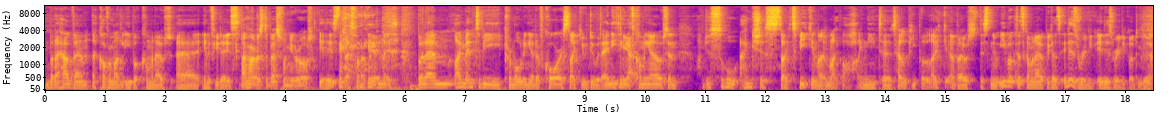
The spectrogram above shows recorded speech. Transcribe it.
but I have um, a cover model ebook coming out uh, in a few days I heard it's the best one you wrote. it is the best one I've written, mate. But um, I'm meant to be promoting it, of course, like you do with anything that's coming out, and I'm just so anxious, like speaking. I'm like, oh, I need to tell people like about this new ebook that's coming out because it is really, it is really good. Yeah.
